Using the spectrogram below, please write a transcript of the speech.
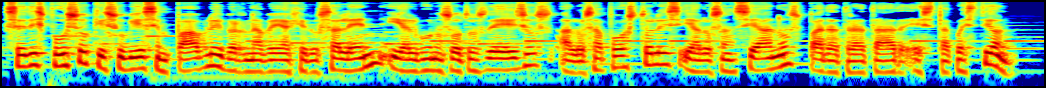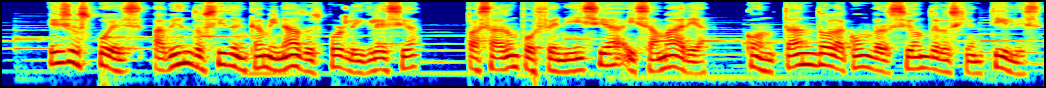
se dispuso que subiesen Pablo y Bernabé a Jerusalén y algunos otros de ellos a los apóstoles y a los ancianos para tratar esta cuestión. Ellos pues, habiendo sido encaminados por la iglesia, pasaron por Fenicia y Samaria, contando la conversión de los gentiles,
